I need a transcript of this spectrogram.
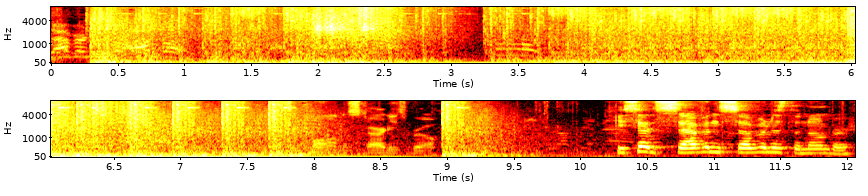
Severn is the hopper! It's a fall on the starties, bro. He said seven. Seven is the number.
